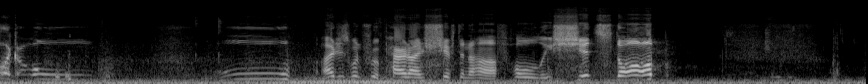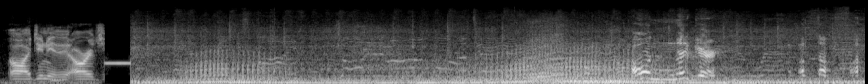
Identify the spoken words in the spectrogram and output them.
like a... Oh. Oh. I just went through a paradigm shift and a half. Holy shit, stop! Oh, I do need the RG. Oh, nigger! What the fuck?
